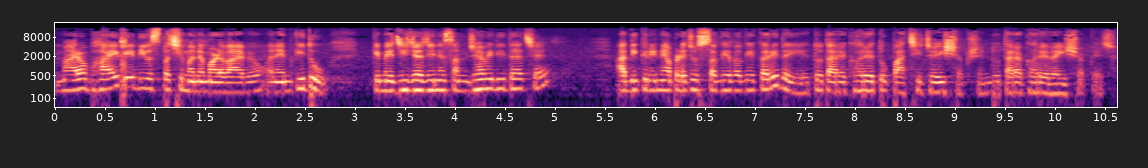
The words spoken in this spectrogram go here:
મારો ભાઈ બે દિવસ પછી મને મળવા આવ્યો અને એમ કીધું કે મેં જીજાજીને સમજાવી દીધા છે. આ દીકરીને આપણે જો સગે વગે કરી દઈએ તો તારે ઘરે તું પાછી જઈ શકશે તું તારા ઘરે રહી શકે છે.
